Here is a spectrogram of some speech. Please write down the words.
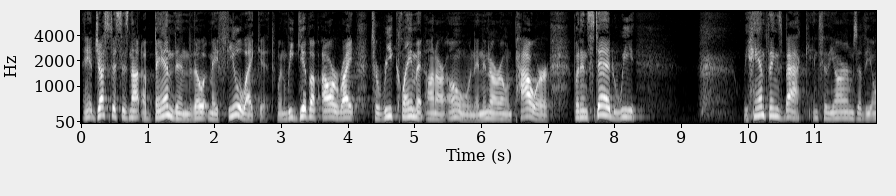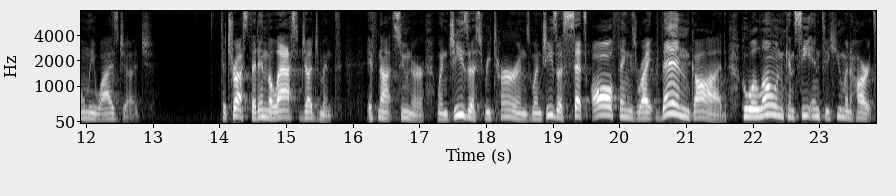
And yet, justice is not abandoned, though it may feel like it, when we give up our right to reclaim it on our own and in our own power, but instead we, we hand things back into the arms of the only wise judge. To trust that in the last judgment, if not sooner, when Jesus returns, when Jesus sets all things right, then God, who alone can see into human hearts,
